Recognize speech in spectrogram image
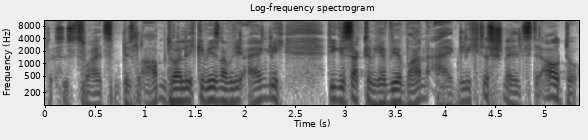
das ist zwar jetzt ein bisschen abenteuerlich gewesen, aber die eigentlich, die gesagt haben, ja, wir waren eigentlich das schnellste Auto.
